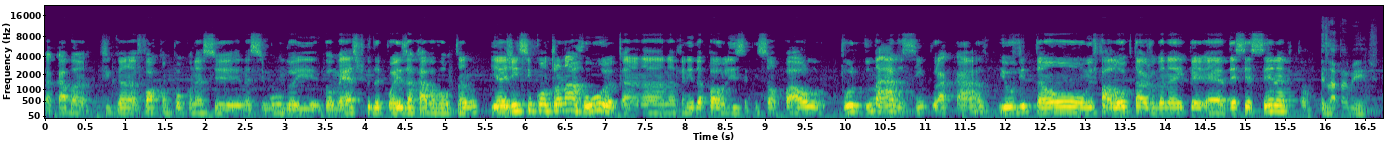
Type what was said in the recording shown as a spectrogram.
acaba ficando, foca um pouco nesse, nesse mundo aí doméstico, depois acaba voltando. E a gente se encontrou na rua, cara, na, na Avenida Paulista aqui em São Paulo, por do nada, assim, por acaso. E o Vitão me falou que tava jogando aí, é, DCC, né, Vitão? Exatamente.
